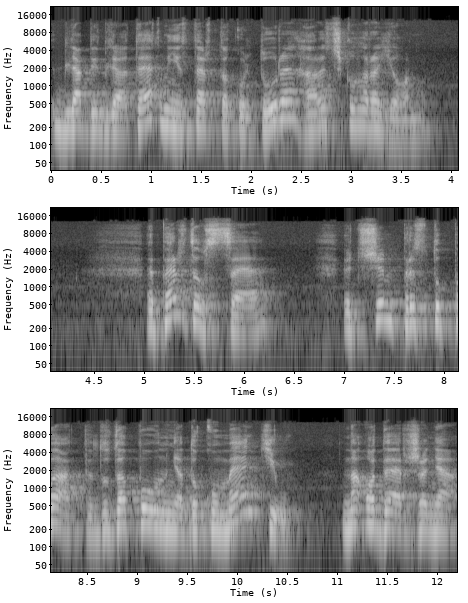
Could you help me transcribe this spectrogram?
для бібліотек Міністерства культури Галицького району. Е, Перш за все, чим приступати до заповнення документів на одержання,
